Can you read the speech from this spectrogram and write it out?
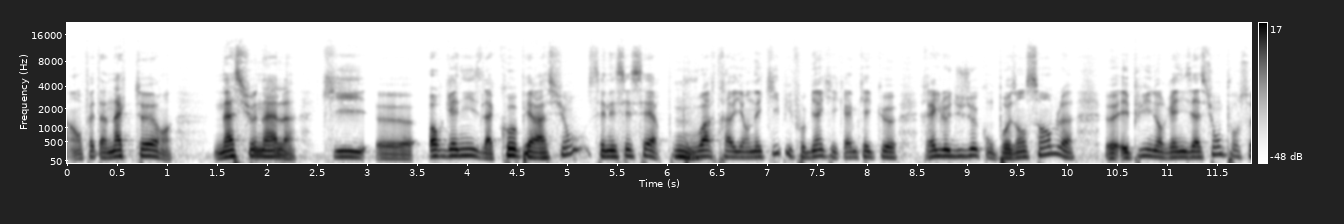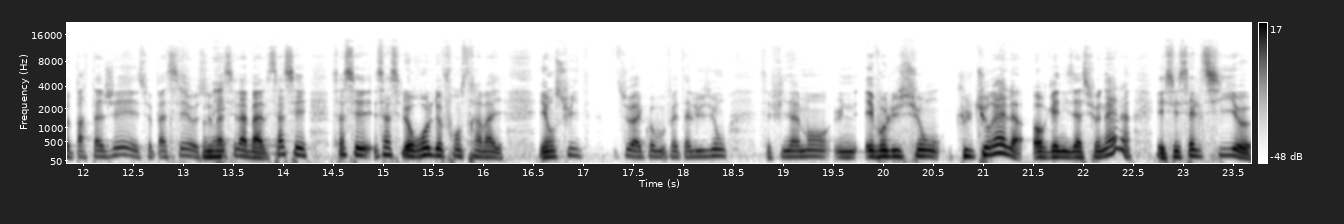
en fait un acteur national qui euh, organise la coopération, c'est nécessaire pour hmm. pouvoir travailler en équipe. Il faut bien qu'il y ait quand même quelques règles du jeu qu'on pose ensemble, euh, et puis une organisation pour se partager et se passer, euh, se passer la balle. Ça c'est ça c'est ça c'est le rôle de France Travail. Et ensuite, ce à quoi vous faites allusion, c'est finalement une évolution culturelle, organisationnelle, et c'est celle-ci euh,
